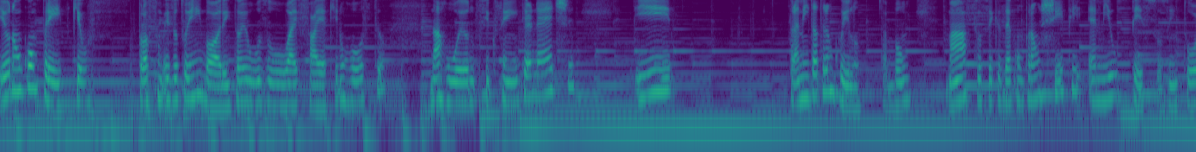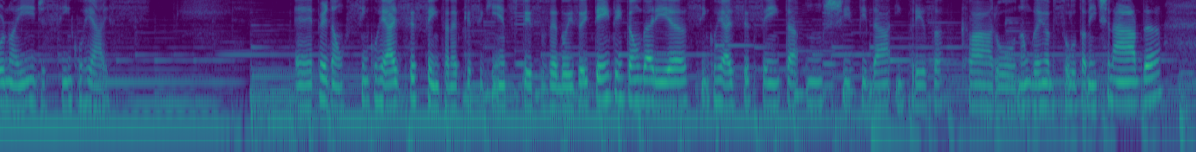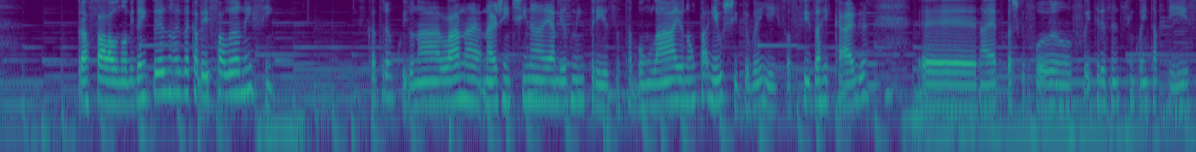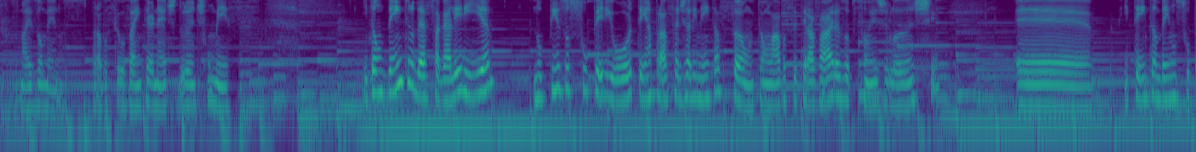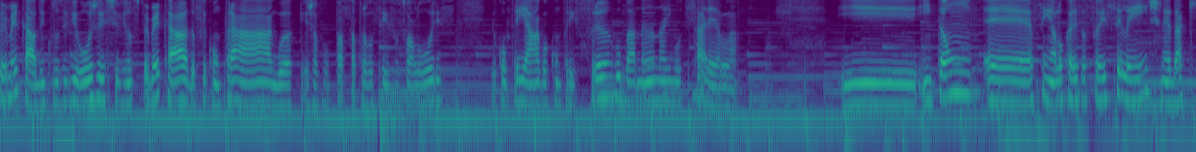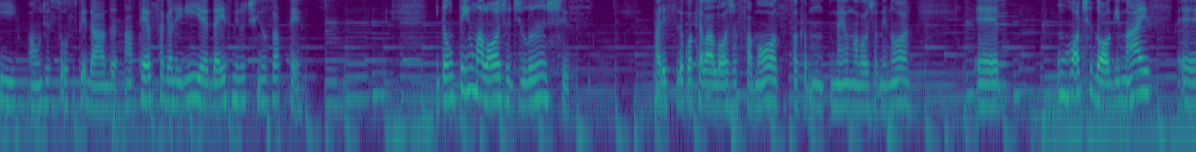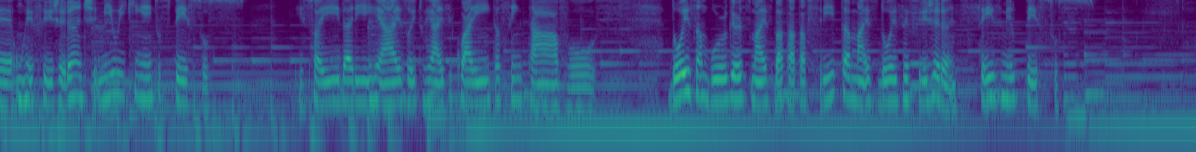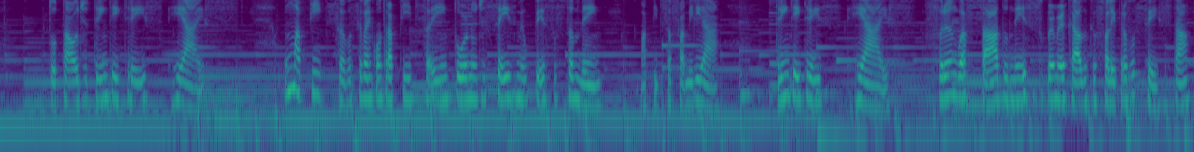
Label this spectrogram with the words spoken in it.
Eu não comprei, porque eu, próximo mês eu tô indo embora, então eu uso o Wi-Fi aqui no hostel. Na rua eu fico sem internet e para mim tá tranquilo, tá bom? Mas se você quiser comprar um chip, é mil pesos, em torno aí de cinco reais é, perdão, R$ 5,60, né? Porque se 500 pesos é 2,80, então daria R$ 5,60 um chip da empresa Claro. Não ganho absolutamente nada para falar o nome da empresa, mas acabei falando, enfim. Fica tranquilo. Na, lá na, na, Argentina é a mesma empresa, tá bom? Lá eu não paguei o chip, eu ganhei, só fiz a recarga. É, na época acho que foram, foi 350 pesos, mais ou menos, para você usar a internet durante um mês. Então, dentro dessa galeria, no piso superior tem a praça de alimentação. Então, lá você terá várias opções de lanche. É... E tem também um supermercado. Inclusive, hoje eu estive no supermercado, fui comprar água, eu já vou passar para vocês os valores. Eu comprei água, comprei frango, banana e mozzarella. E então, é, assim, a localização é excelente, né? Daqui, onde estou hospedada, até essa galeria é 10 minutinhos a pé. Então tem uma loja de lanches parecida com aquela loja famosa, só que é né, uma loja menor. É, um hot dog mais é, um refrigerante, 1.500 pesos. Isso aí daria em reais, R$ 8,40 dois hambúrgueres mais batata frita mais dois refrigerantes, 6 mil pesos. Total de 33 reais. Uma pizza, você vai encontrar pizza aí em torno de 6 mil pesos também. Uma pizza familiar. 33 reais. Frango assado nesse supermercado que eu falei para vocês, tá?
